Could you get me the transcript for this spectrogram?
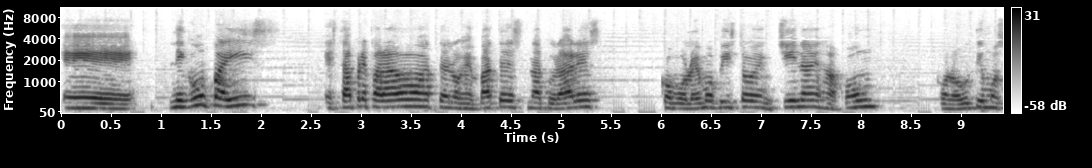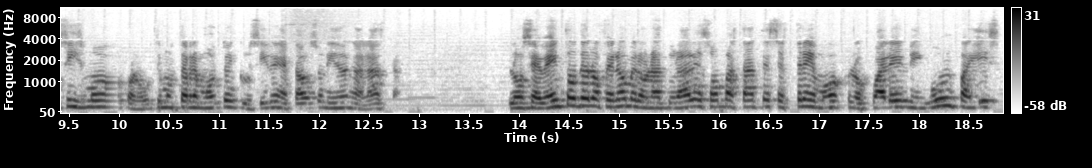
Eh, ningún país está preparado ante los embates naturales como lo hemos visto en China, en Japón, con los últimos sismos, con los últimos terremotos, inclusive en Estados Unidos, en Alaska. Los eventos de los fenómenos naturales son bastante extremos, los cuales ningún país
